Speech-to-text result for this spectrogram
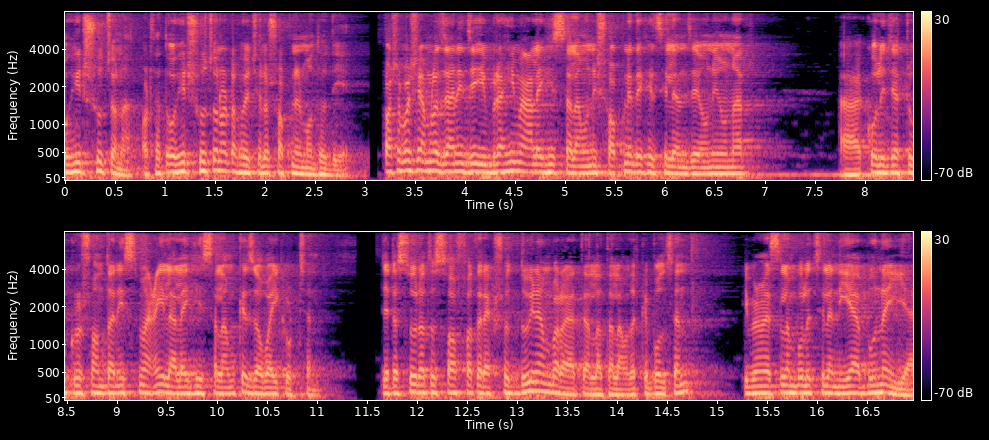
ওহির সূচনা, অর্থাৎ ওহির সূচনাটা হয়েছিল স্বপ্নের মধ্য দিয়ে। পাশাপাশি আমরা জানি যে ইব্রাহিম আলহিসাল্লাম উনি স্বপ্নে দেখেছিলেন যে উনি ওনার কলিজার টুকরো সন্তান ইসমাইল আলহিসাল্লামকে জবাই করছেন, যেটা সুরাত সফাতের একশো দুই নম্বর আয়াতে আল্লাহ তালা আমাদেরকে বলছেন। ইব্রাহিম ইসলাম বলেছিলেন, ইয়া বুনাইয়া,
